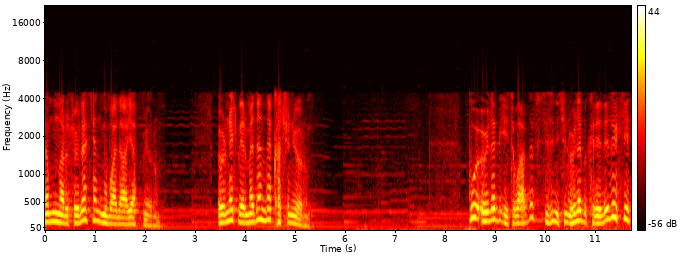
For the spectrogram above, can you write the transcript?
Ben bunları söylerken mübalağa yapmıyorum. Örnek vermeden de kaçınıyorum. Bu öyle bir itibardır, sizin için öyle bir kredidir ki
